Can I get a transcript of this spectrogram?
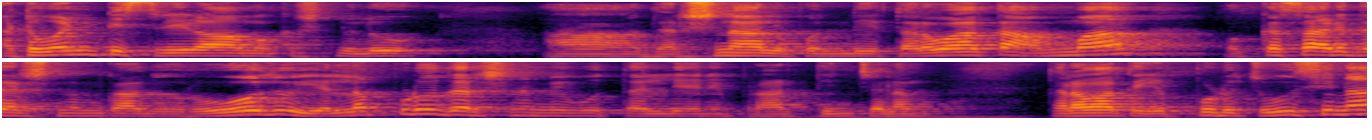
అటువంటి శ్రీరామకృష్ణులు ఆ దర్శనాలు పొంది తర్వాత అమ్మ ఒక్కసారి దర్శనం కాదు రోజు ఎల్లప్పుడూ దర్శనం ఇవ్వు తల్లి అని ప్రార్థించడం తర్వాత ఎప్పుడు చూసినా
